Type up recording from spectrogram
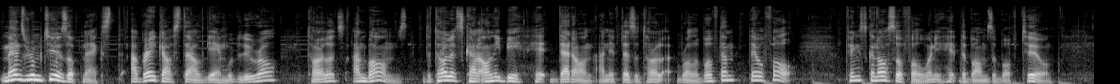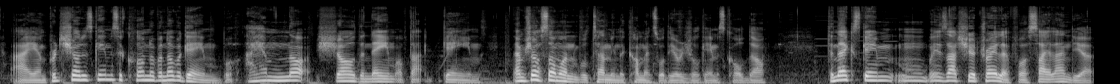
Men's Room 2 is up next, a breakout style game with loo roll, toilets and bombs. The toilets can only be hit dead on and if there's a toilet roll above them, they will fall. Things can also fall when you hit the bombs above too. I am pretty sure this game is a clone of another game, but I am not sure the name of that game. I'm sure someone will tell me in the comments what the original game is called though. The next game mm, is actually a trailer for Cylandia,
